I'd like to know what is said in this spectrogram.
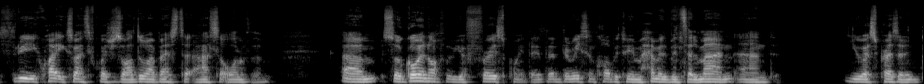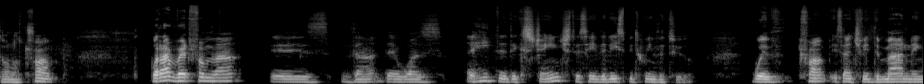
three quite expensive questions. So I'll do my best to answer all of them. Um, so going off of your first point, the, the, the recent call between Mohammed bin Salman and U.S. President Donald Trump, what I've read from that is that there was a heated exchange, to say the least, between the two, with Trump essentially demanding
